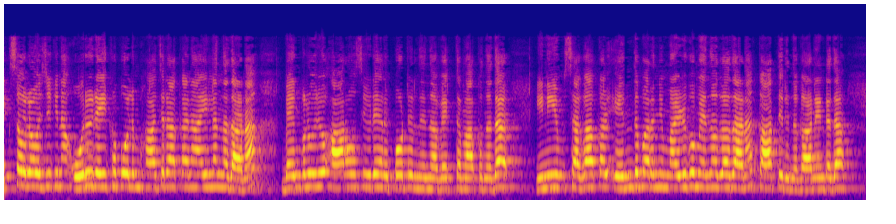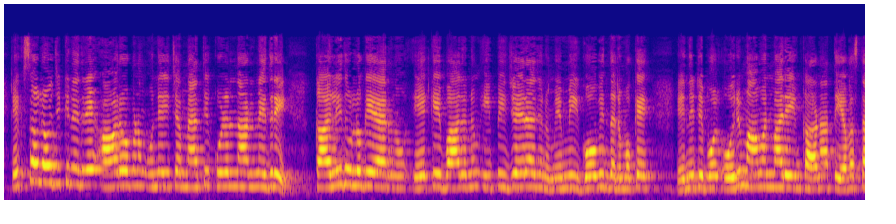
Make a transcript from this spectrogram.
എക്സോലോജിക്കിന് ഒരു രേഖ പോലും ഹാജരാക്കാനായില്ലെന്നതാണ് ബംഗളൂരു ആർ ഒ സിയുടെ റിപ്പോർട്ടിൽ നിന്ന് വ്യക്തമാക്കുന്നത്. ഇനിയും സഖാക്കൾ എന്ത് പറഞ്ഞു മഴുകും എന്നുള്ളതാണ് കാത്തിരുന്ന് കാണേണ്ടത്. എക്സോലോജിക്കിനെതിരെ ആരോപണം ഉന്നയിച്ച മാത്യു കുഴൽനാടിനെതിരെ കലിതുള്ളുകയായിരുന്നു എ കെ ബാലനും ഇ പി ജയരാജനും എം ഇ ഗോവിന്ദനും ഒക്കെ എന്നിട്ടിപ്പോൾ ഒരു മാമന്മാരെയും കാണാത്ത അവസ്ഥ.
